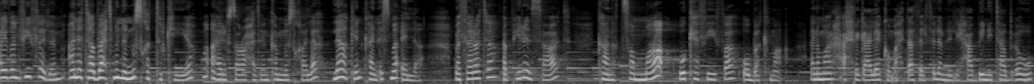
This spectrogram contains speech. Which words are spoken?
أيضا في فيلم أنا تابعت منه النسخة التركية ما أعرف صراحة كم نسخة له لكن كان اسمه إلا. مثلته بيرنسات كانت صماء وكفيفة وبكماء. أنا ما راح أحرق عليكم أحداث الفيلم للي حابين يتابعوه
